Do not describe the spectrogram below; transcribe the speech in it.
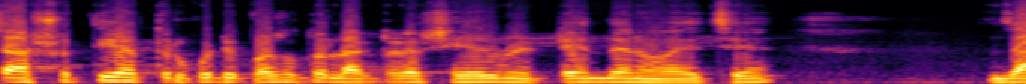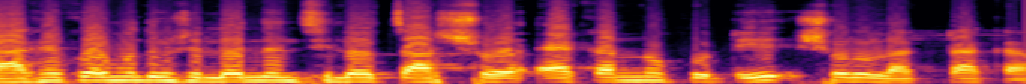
চারশো তিয়াত্তর কোটি পঁচাত্তর লাখ টাকা শেয়ার ইউনিট লেনদেন হয়েছে। যা আগের কর্মদিবসের লেনদেন ছিল চারশো একান্ন কোটি ষোলো লাখ টাকা।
